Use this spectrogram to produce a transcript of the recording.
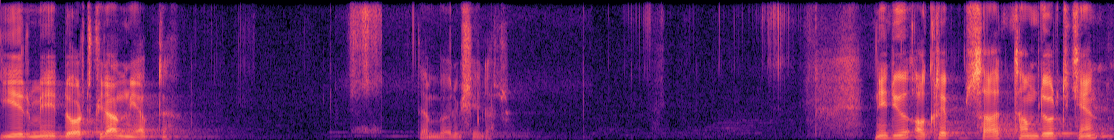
24 falan mı yaptı? Değil mi böyle bir şeyler? Ne diyor? Akrep saat tam 4 iken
